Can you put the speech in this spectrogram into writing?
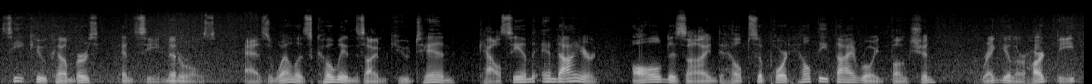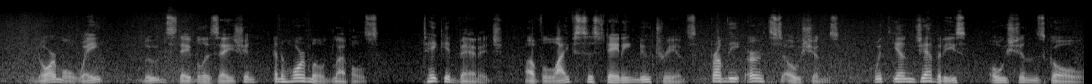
sea cucumbers, and sea minerals, as well as coenzyme Q10, calcium, and iron, all designed to help support healthy thyroid function regular heartbeat, normal weight, mood stabilization, and hormone levels. Take advantage of life sustaining nutrients from the Earth's oceans with Youngevity's Ocean's Gold.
